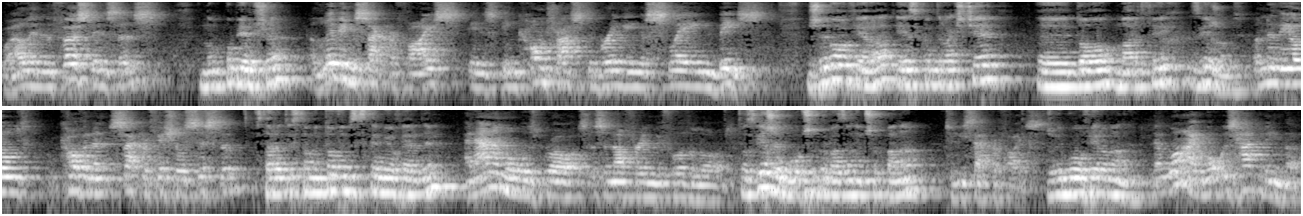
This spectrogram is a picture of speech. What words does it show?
Well, in the first instance, No, po pierwsze, a living sacrifice is in contrast to bringing a slain beast. żywa ofiara jest w kontrakcie y, do martwych zwierząt. Under the old covenant sacrificial system, W starotestamentowym systemie ofiarnym an animal was brought as an offering before the Lord to zwierzę było przyprowadzone przed Pana, to be sacrificed. żeby było ofiarowane. Now, why? What was happening there?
